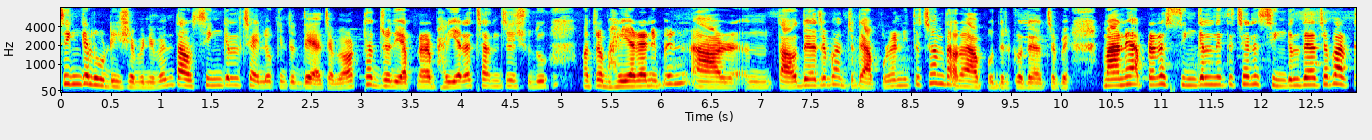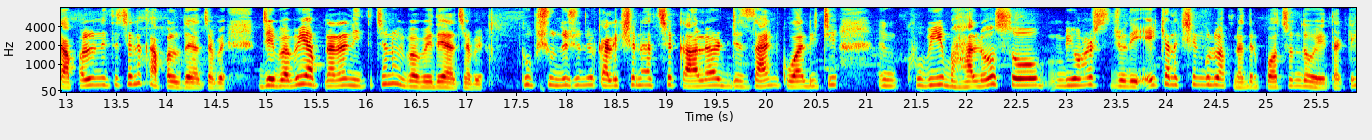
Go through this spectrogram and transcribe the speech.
সিঙ্গেল হুডি হিসেবে নেবেন, তাও সিঙ্গেল চাইলেও কিন্তু দেওয়া যাবে। অর্থাৎ যদি আপনারা ভাইয়ারা চান যে শুধু মাত্র ভাইয়ারা নেবেন আর তাও দেওয়া যাবে, আর যদি আপুরা নিতে চান তাহলে আপুদেরকেও দেওয়া যাবে। মানে আপনারা সিঙ্গেল নিতে চাইলে সিঙ্গেল দেওয়া যাবে আর কাপাল নিতে চাইলে কাপাল দেওয়া যাবে। যেভাবেই আপনারা নিতে চান ওইভাবে দেওয়া যাবে। খুব সুন্দর সুন্দর কালেকশান আছে। কালার ডিজাইন কোয়ালিটি খুবই ভালো। সো ভিউয়ার্স যদি এই কালেকশনগুলো আপনাদের পছন্দ হয়ে থাকে,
